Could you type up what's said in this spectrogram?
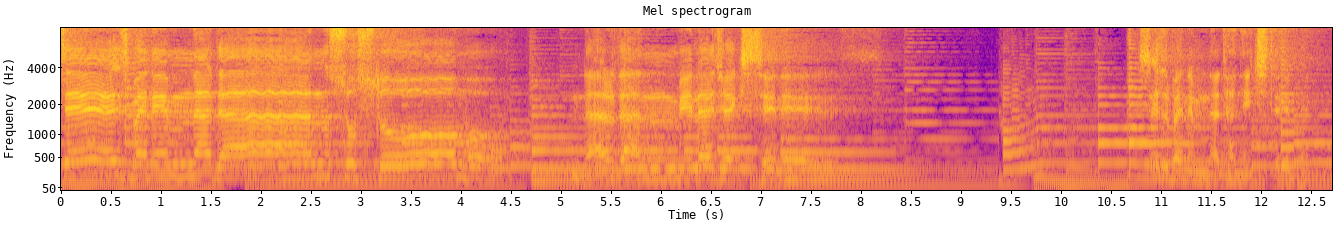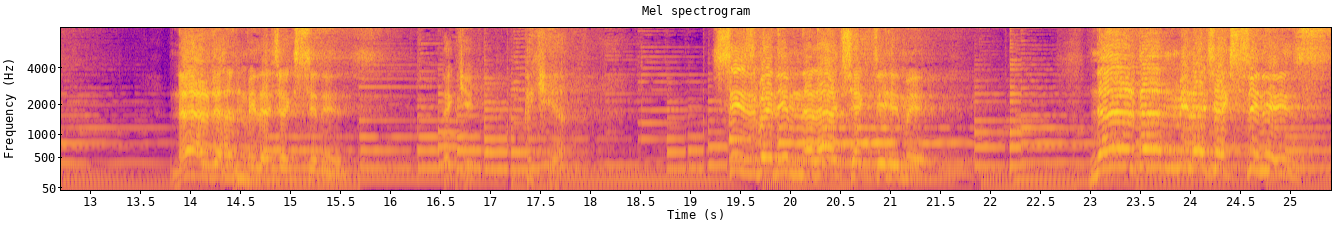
Siz benim neden sustuğumu nereden bileceksiniz? Siz benim neden içtiğimi Nereden bileceksiniz? Peki, peki ya siz benim neler çektiğimi nereden bileceksiniz?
